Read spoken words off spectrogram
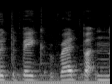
with the big red button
